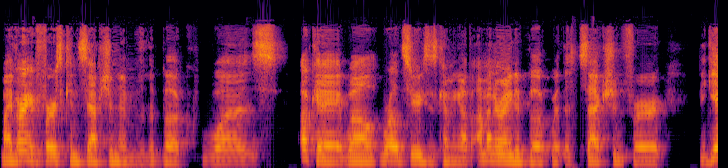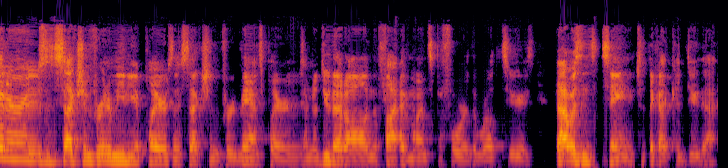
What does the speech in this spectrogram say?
my very first conception of the book was okay, well, World Series is coming up. I'm going to write a book with a section for beginners, a section for intermediate players, and a section for advanced players. I'm gonna do that all in the five months before the World Series. That was insane to think I could do that.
